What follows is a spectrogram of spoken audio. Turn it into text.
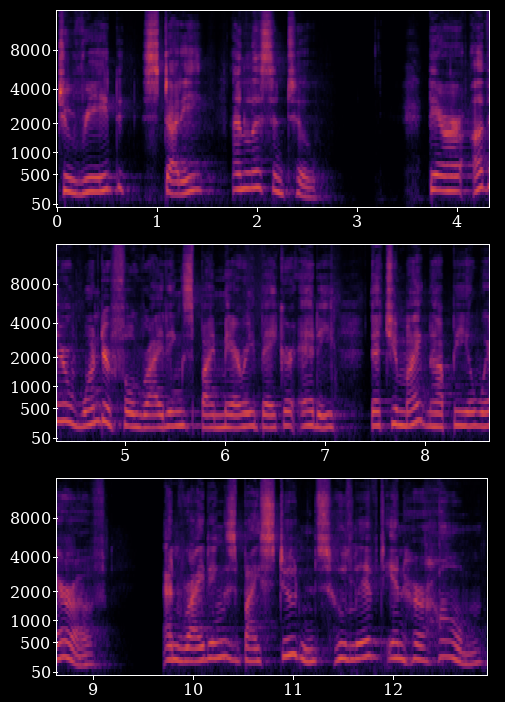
to read, study, and listen to. There are other wonderful writings by Mary Baker Eddy that you might not be aware of, and writings by students who lived in her home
